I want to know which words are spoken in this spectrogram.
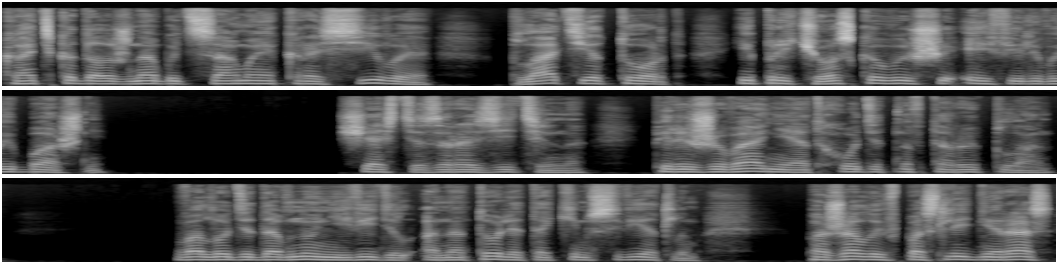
Катька должна быть самая красивая, платье-торт и прическа выше Эйфелевой башни. Счастье заразительно, переживания отходят на второй план. Володя давно не видел Анатолия таким светлым, пожалуй, в последний раз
